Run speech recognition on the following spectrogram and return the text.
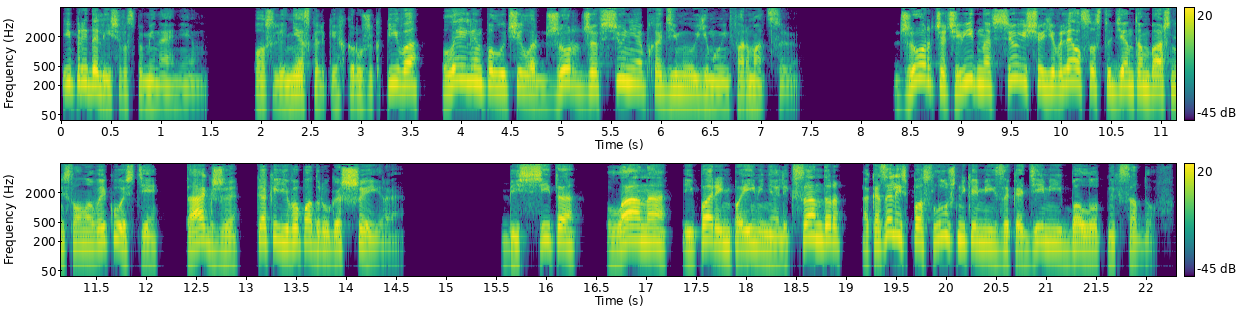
и предались воспоминаниям. После нескольких кружек пива Лейлин получил от Джорджа всю необходимую ему информацию. Джордж, очевидно, все еще являлся студентом башни Слоновой Кости, так же, как и его подруга Шейра. Бессита, Лана и парень по имени Александр оказались послушниками из Академии Болотных Садов.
